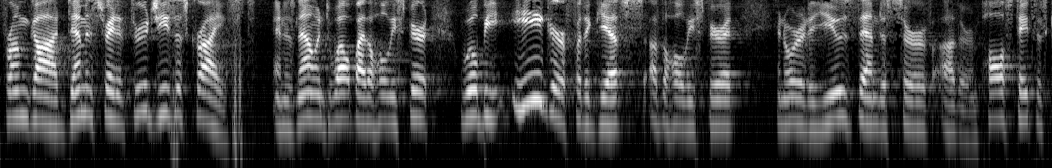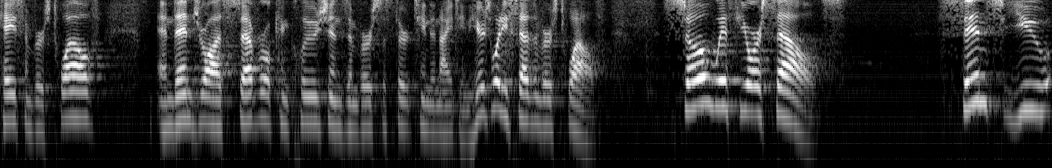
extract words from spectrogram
from God, demonstrated through Jesus Christ, and is now indwelt by the Holy Spirit, will be eager for the gifts of the Holy Spirit in order to use them to serve other. And Paul states his case in verse 12 and then draws several conclusions in verses 13 to 19. Here's what he says in verse 12 So with yourselves, since you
